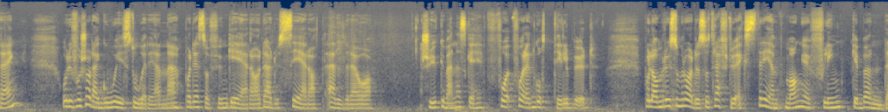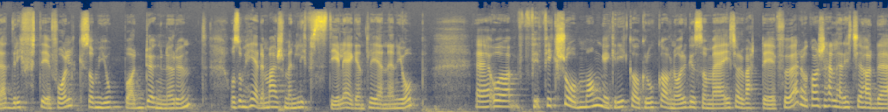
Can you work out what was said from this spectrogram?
trenger. Og du får se de gode historiene på det som fungerer, og der du ser at eldre og syke mennesker får et godt tilbud. På landbruksområdet så treffer du ekstremt mange flinke bønder, driftige folk, som jobber døgnet rundt, og som har det mer som en livsstil egentlig enn en jobb. Eh, og fikk se mange kriker og kroker av Norge som jeg ikke hadde vært i før, og kanskje heller ikke hadde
